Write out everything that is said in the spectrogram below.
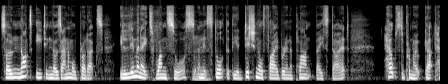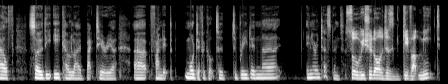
So, not eating those animal products eliminates one source, mm. and it's thought that the additional fiber in a plant based diet helps to promote gut health. So, the E. coli bacteria uh, find it more difficult to, to breed in, uh, in your intestines. So we should all just give up meat?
